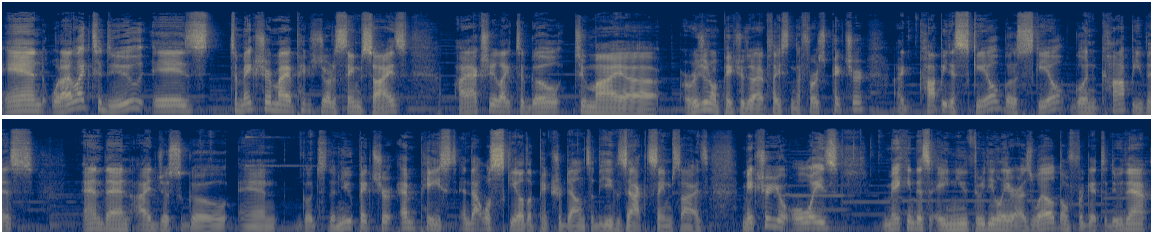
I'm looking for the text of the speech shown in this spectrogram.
And what I like to do is to make sure my pictures are the same size, I actually like to go to my uh, original picture that I placed in the first picture. I copy the scale, go to scale, go and copy this, and then I just go and go to the new picture and paste, and that will scale the picture down to the exact same size. Make sure you're always making this a new 3D layer as well. Don't forget to do that.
